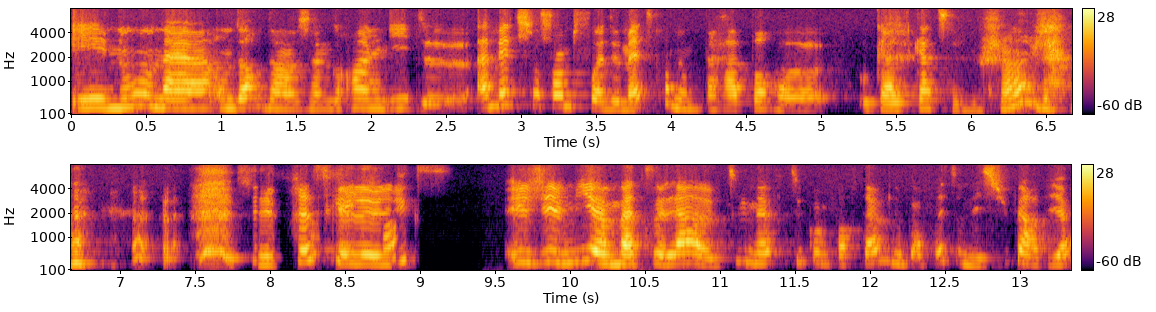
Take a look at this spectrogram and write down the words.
Et nous, on, a, on dort dans un grand lit de 1m60 x 2 mètres. Donc, par rapport euh, au 4x4, ça nous change. c'est presque le luxe. Et j'ai mis un matelas euh, tout neuf, tout confortable. Donc, en fait, on est super bien.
